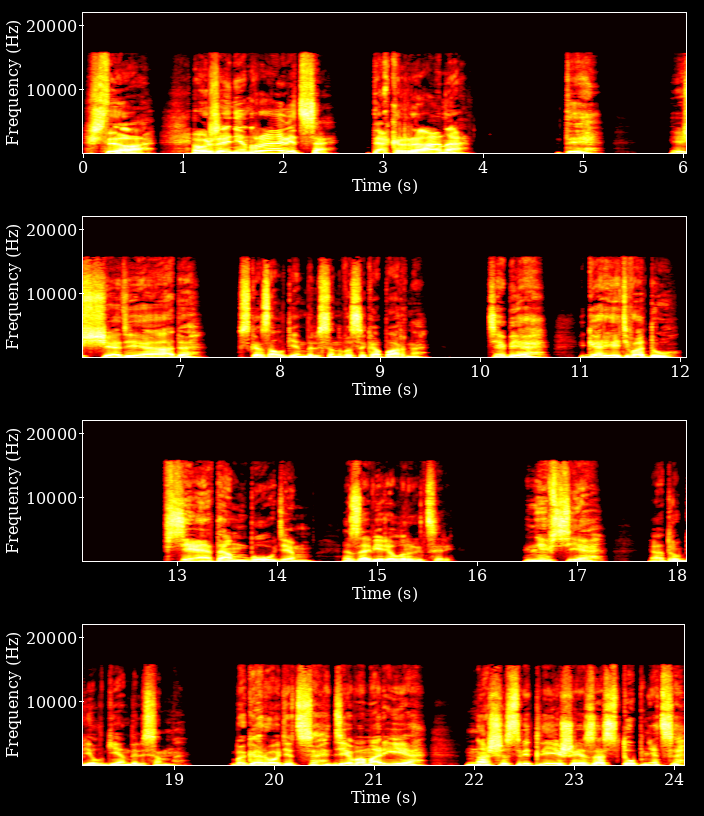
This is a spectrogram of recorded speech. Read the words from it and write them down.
«Что, уже не нравится? Так рано?» «Ты исчадие ада», — сказал Гендельсон высокопарно. «Тебе гореть в аду». «Все там будем», — заверил рыцарь. «Не все», — отрубил Гендельсон. «Богородица, Дева Мария, наша светлейшая заступница,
